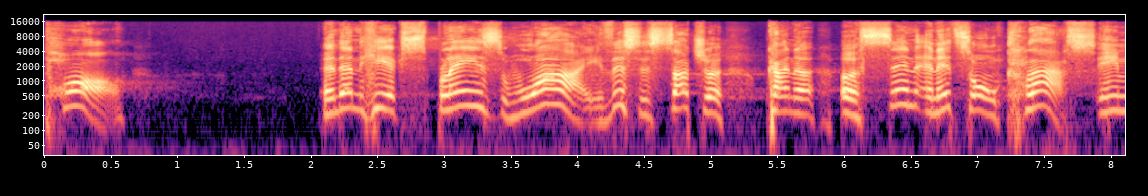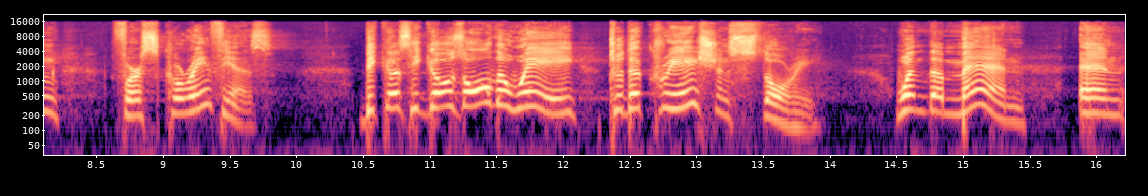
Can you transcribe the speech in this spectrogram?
Paul and then he explains why this is such a kind of a sin in its own class in First Corinthians. Because he goes all the way to the creation story. When the man and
